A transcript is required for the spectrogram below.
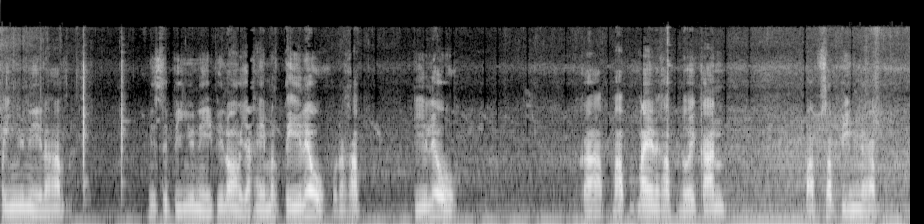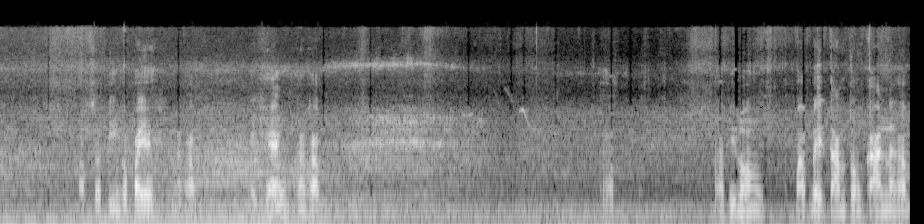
ปริงอยู่นี่นะครับ มีสปริงอยู่นี่พี่น้องอยากให้มันตีเร็วนะครับ ตีเร็วก็ปรับไม่นะครับ โดยการปรับสปริงนะครับ ปรับสปริงเข้าไปนะครับให้แข็งนะครับ อ่า พี่น้องปรับได้ตามต้องการนะครับ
